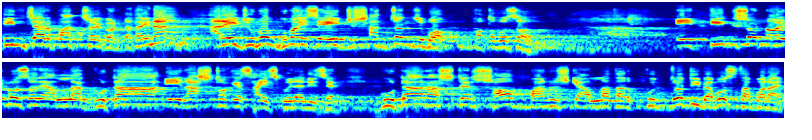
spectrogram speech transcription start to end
তিন, চার, পাঁচ, ছয় ঘণ্টা, তাই না? আর এই যুবক ঘুমাইছে, এই সাতজন যুবক, কত বছর? এই তিনশো নয় বছরে আল্লাহ গোটা এই রাষ্ট্রকে সাইজ করে দিয়েছেন। গোটা রাষ্ট্রের সব মানুষকে আল্লাহ তার কুদরতি ব্যবস্থাপনায়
